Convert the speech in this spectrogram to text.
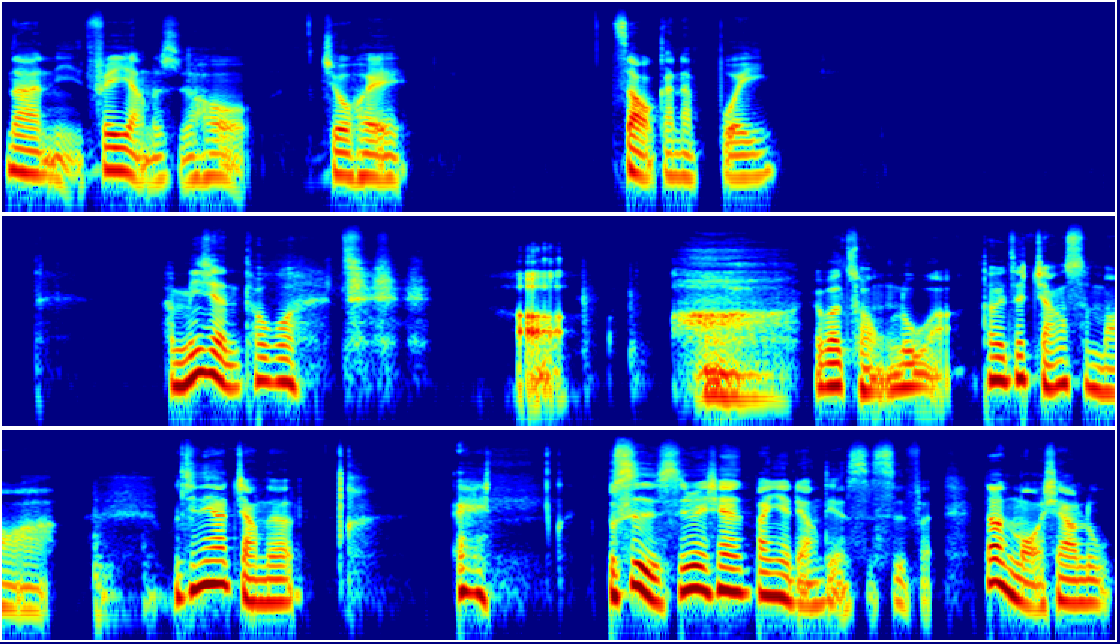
那你飞扬的时候就会照跟它飞。很明显，透过哦哦，要不要重录啊？到底在讲什么啊？我今天要讲的，哎，不是，是因为现在半夜两点十四分。那为什么我现在录？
